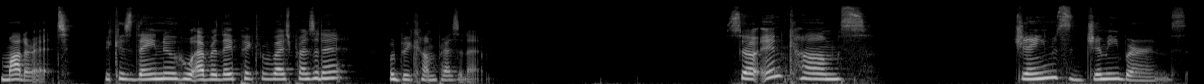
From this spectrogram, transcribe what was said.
moderate because they knew whoever they picked for vice president would become president. So in comes James Jimmy Byrnes,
